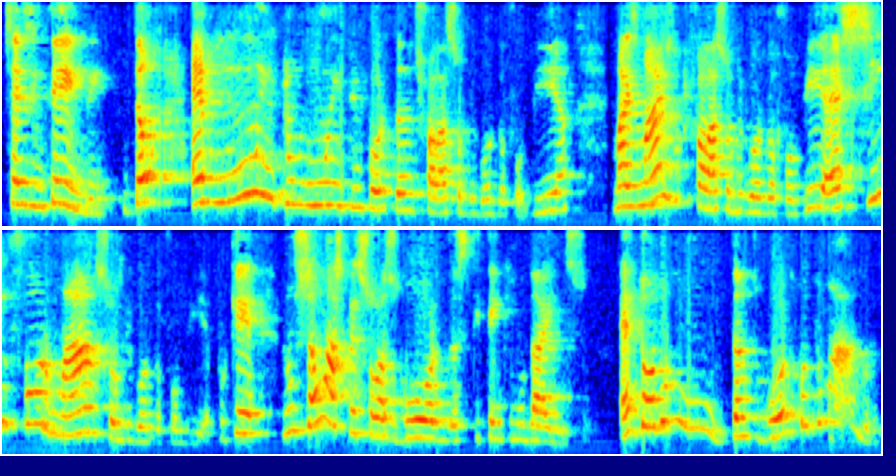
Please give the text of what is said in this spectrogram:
Vocês entendem? Então, é muito, muito importante falar sobre gordofobia. Mas mais do que falar sobre gordofobia, é se informar sobre gordofobia. Porque não são as pessoas gordas que têm que mudar isso. É todo mundo, tanto gordo quanto magro.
